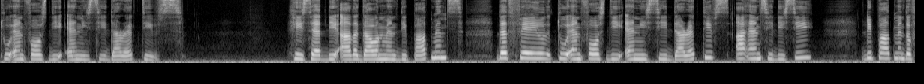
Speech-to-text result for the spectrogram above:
to enforce the NEC directives. He said the other government departments that failed to enforce the NEC directives are NCDC, Department of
